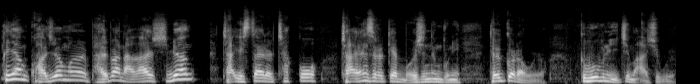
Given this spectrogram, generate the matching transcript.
그냥 과정을 밟아 나가시면 자기 스타일을 찾고 자연스럽게 멋있는 분이 될 거라고요. 그 부분을 잊지 마시고요.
